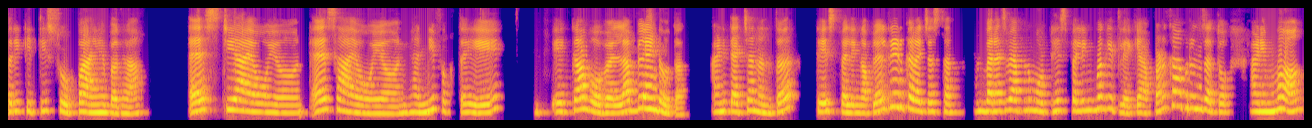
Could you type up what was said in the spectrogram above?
तरी किती सोपं आहे बघा एस टी आय ओयन एस आय ओयन ह्यांनी फक्त हे एका वोवेलला ब्लेंड होतात आणि त्याच्यानंतर ते स्पेलिंग आपल्याला रीड करायचे असतात. बऱ्याच वेळा आपण मोठे स्पेलिंग बघितले की आपण घाबरून जातो. आणि मग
